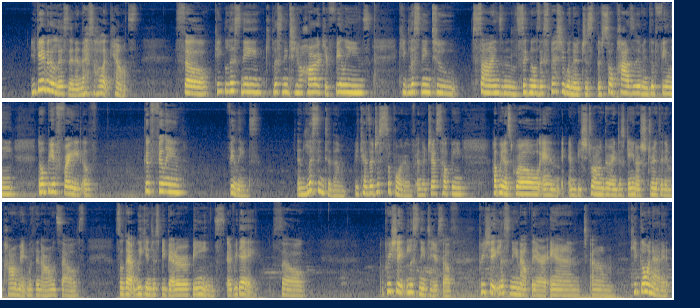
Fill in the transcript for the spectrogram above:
you gave it a listen, and that's all that counts. So keep listening, keep listening to your heart, your feelings, keep listening to signs and signals, especially when they're just they're so positive and good feeling. Don't be afraid of good feeling feelings and listen to them because they're just supportive and they're just helping helping us grow and and be stronger and just gain our strength and empowerment within our own selves so that we can just be better beings every day. So appreciate listening to yourself. Appreciate listening out there and um, keep going at it.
